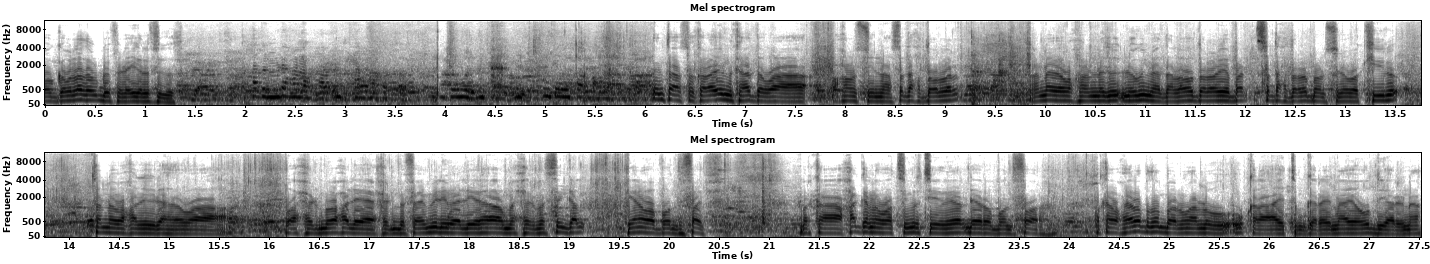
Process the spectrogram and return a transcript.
oo gobollada u dhoofin ayaga laftigooda intaasoo kale iminka hadda waa waxaanu siinaa saddex dolar annaga waxaa noogu yimaadaan laba dolar iyo badh saddex dolar baanu siinaa waa kiilo tanna waxaa la yidhaahdaa waa xidhmo waxaa leeyahay xidhmo family baa layidhahaa ama xidhmo single iyana waa bonty five. Marka xaggana waa timirtii reer dheer oo bonty four. Marka waxyaalo badan baanu anagu u kala item garaynaa oo u diyaarinaa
